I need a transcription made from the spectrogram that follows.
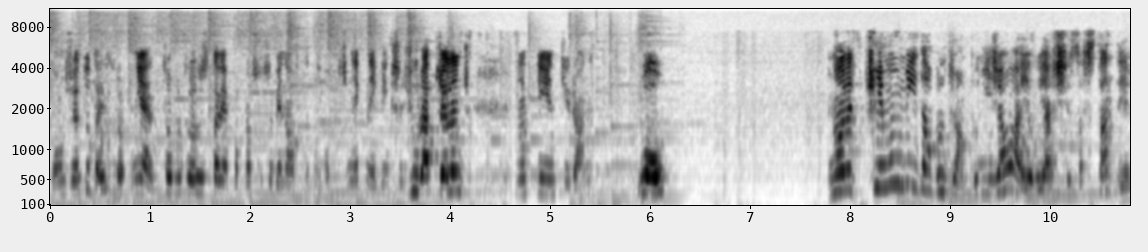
Może tutaj zro... Nie, to, zostawię po prostu sobie na ostatni odcinek. Największa dziura challenge na TNT Run. Wow. No ale czemu mi double jumpy nie działają? Ja się zastanawiam,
